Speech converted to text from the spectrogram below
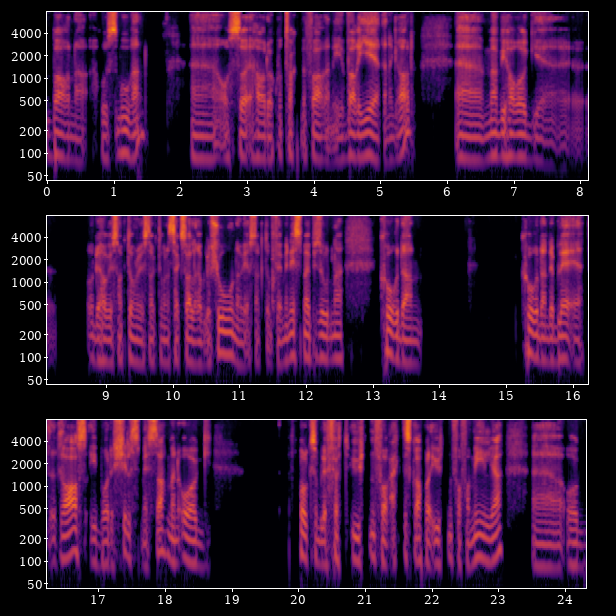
barna hos moren, eh, og så har da kontakt med faren i varierende grad. Eh, men vi har òg og det har vi snakket om når vi snakket om den seksuelle revolusjonen, og vi har snakket om feminismeepisodene, hvordan, hvordan det ble et ras i både skilsmisser, men òg folk som ble født utenfor ekteskap eller utenfor familie, og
